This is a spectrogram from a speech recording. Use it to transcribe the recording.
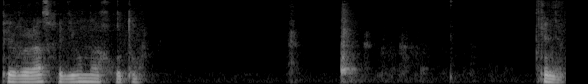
первый раз ходил на охоту. Конец.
